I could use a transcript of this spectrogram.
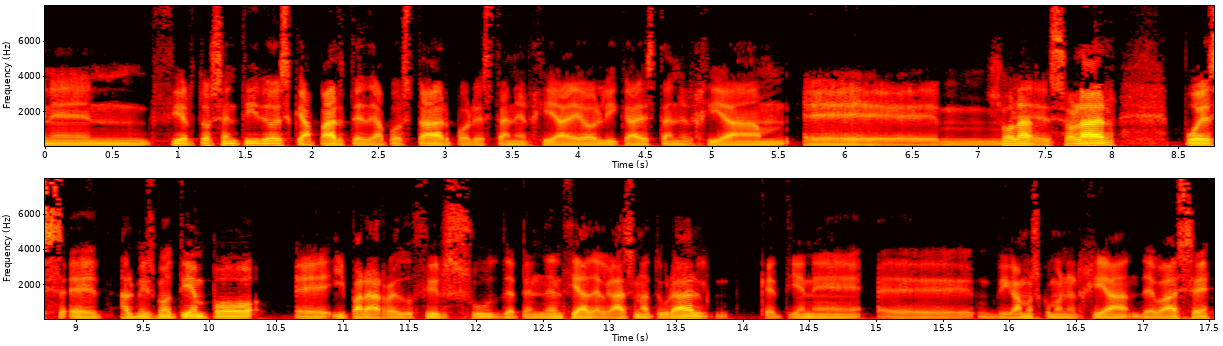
tienen cierto sentido es que aparte de apostar por esta energía eólica, esta energía eh, solar. Eh, solar, pues eh, al mismo tiempo y para reducir su dependencia del gas natural, que tiene, eh, digamos, como energía de base.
